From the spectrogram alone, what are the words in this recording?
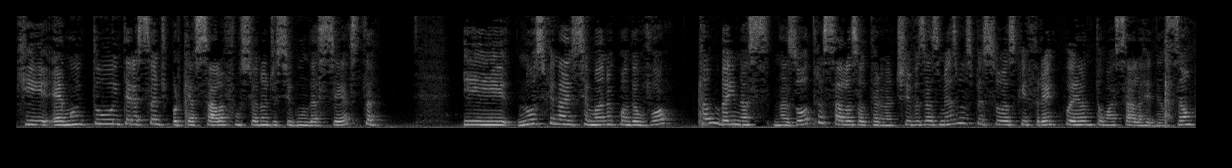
que é muito interessante, porque a sala funciona de segunda a sexta. E nos finais de semana, quando eu vou, também nas, nas outras salas alternativas, as mesmas pessoas que frequentam a Sala Redenção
